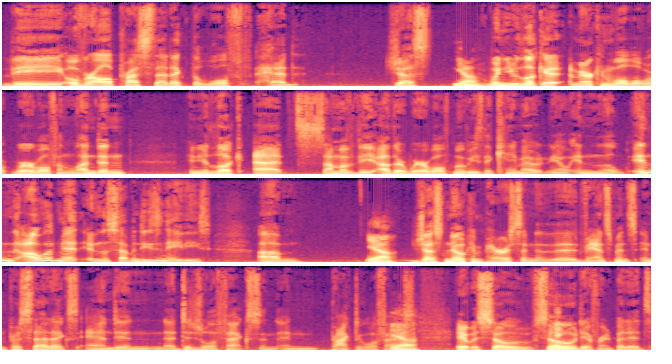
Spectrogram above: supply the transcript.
the overall prosthetic, the wolf head, just Yeah. when you look at American Were- Werewolf in London, and you look at some of the other werewolf movies that came out, you know, in the in I'll admit in the seventies and eighties, um, Yeah. just no comparison to the advancements in prosthetics and in uh, digital effects and, and practical effects. Yeah. It was so so different, but it's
